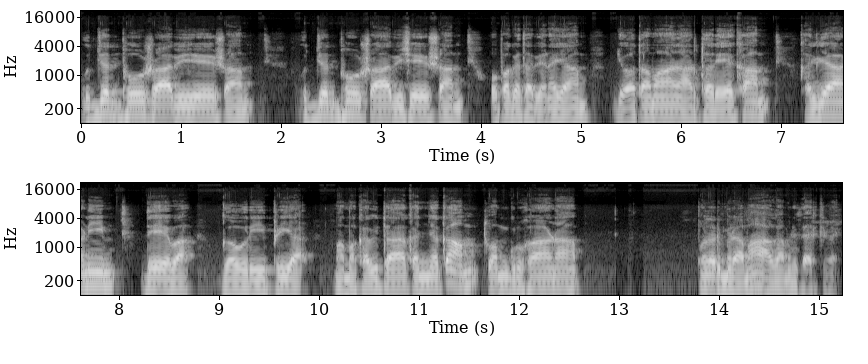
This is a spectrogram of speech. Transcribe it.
ఉద్యద్భూషావిశేషాం ఉద్యద్భూషావిశేషాం ఉపగత వినయాం ద్యోతమానార్థరేఖాం కళ్యాణీం దేవ గౌరీ ప్రియ మమ కవితా కన్యకాం త్వం గృహాణ పునర్మిరామ ఆగామిని కార్యక్రమే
